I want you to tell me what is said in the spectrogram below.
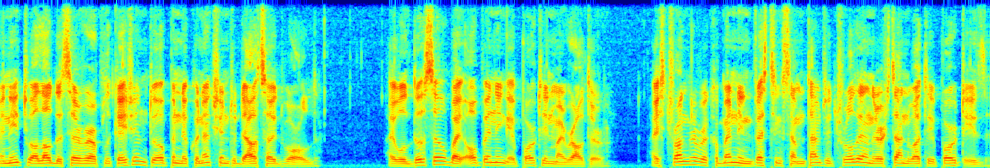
I need to allow the server application to open the connection to the outside world. I will do so by opening a port in my router. I strongly recommend investing some time to truly understand what a port is,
